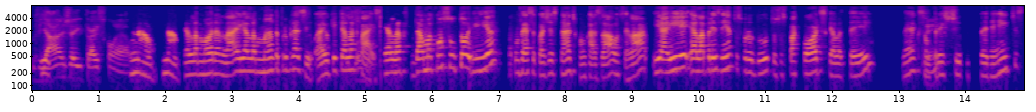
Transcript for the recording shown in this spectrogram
viaja e traz com ela? Não, não. Ela mora lá e ela manda para o Brasil. Aí o que, que ela faz? Ela dá uma consultoria, conversa com a gestante, com o casal, sei lá, e aí ela apresenta os produtos, os pacotes que ela tem, né? Que são Sim. três tipos diferentes,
